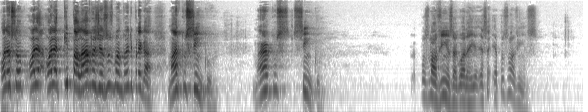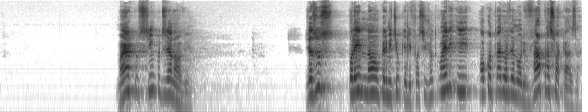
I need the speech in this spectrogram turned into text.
Olha só, olha, olha que palavra Jesus mandou ele pregar. Marcos 5, Marcos 5. Para os novinhos agora, essa é para os novinhos. Marcos 5, 19. Jesus, porém, não permitiu que ele fosse junto com ele e, ao contrário, ordenou-lhe: vá para sua casa,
